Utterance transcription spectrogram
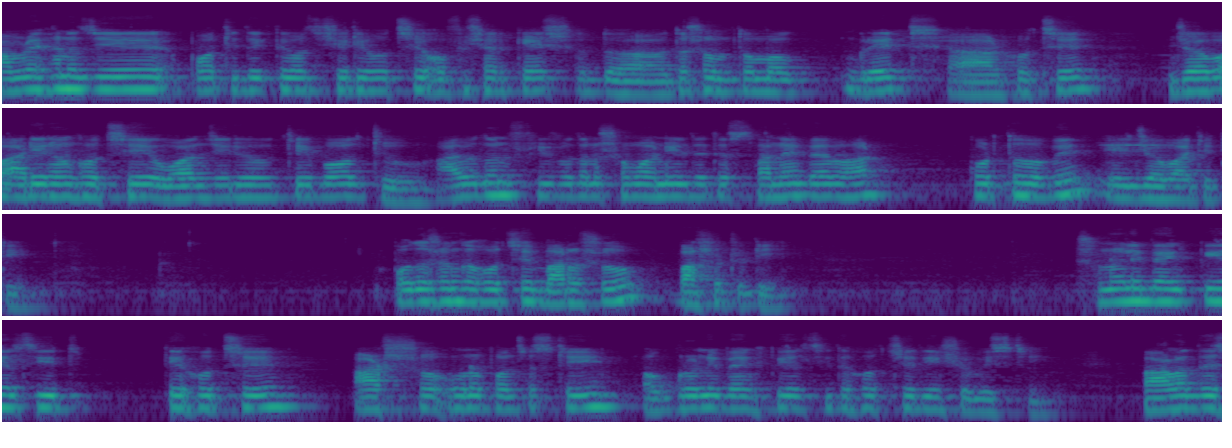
আমরা এখানে যে পদটি দেখতে পাচ্ছি, সেটি হচ্ছে অফিসার ক্যাশ দশমতম গ্রেড, আর হচ্ছে জব আইডি রং হচ্ছে ওয়ান জিরো ট্রিপল টু আবেদন ফি প্রদানের সময় নির্ধারিত স্থানে ব্যবহার করতে হবে এই জব আইডিটি। পদসংখ্যা হচ্ছে বারোশো বাষট্টিটি। সোনালী ব্যাংক পিএলসি তে হচ্ছে আটশো উনপঞ্চাশটি। অগ্রণী ব্যাংক পিএলসি তে হচ্ছে তিনশো বিশটি। বাংলাদেশ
